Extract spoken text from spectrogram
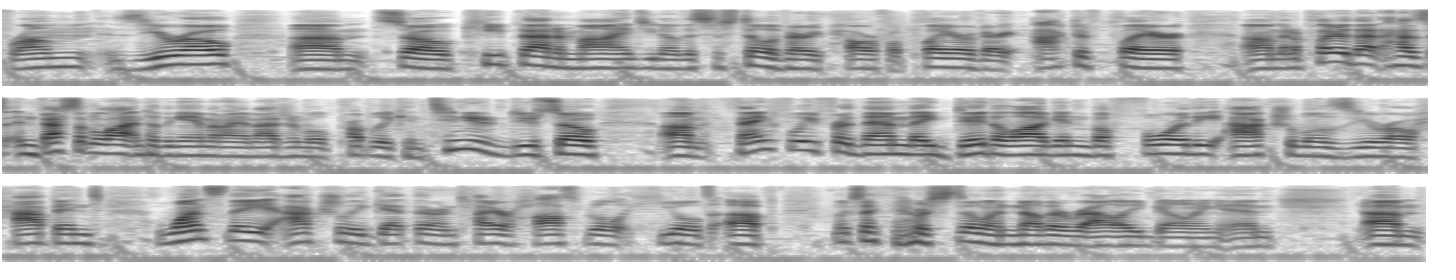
from zero. Um, so keep that in mind you know this is still a very powerful player a very active player um, and a player that has invested a lot into the game and I imagine will probably continue to do so. Um, thankfully for them they did log in before the actual zero happened. Once they actually get their entire hospital healed up looks like there was still another rally going in. Um,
